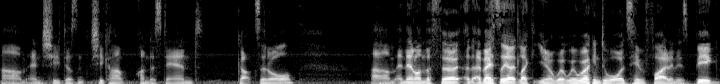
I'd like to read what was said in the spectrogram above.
Um, and she doesn't she can't understand Guts at all. Um, and then on the third, uh, basically, like- like you know, we're, we're working towards him fighting this big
